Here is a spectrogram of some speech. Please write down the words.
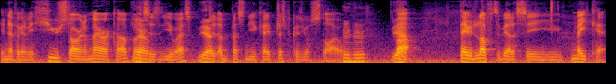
you're never going to be a huge star in America versus the US, Yeah. uh, versus the UK, just because of your style. Mhm. Yeah. But they would love to be able to see you make it.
